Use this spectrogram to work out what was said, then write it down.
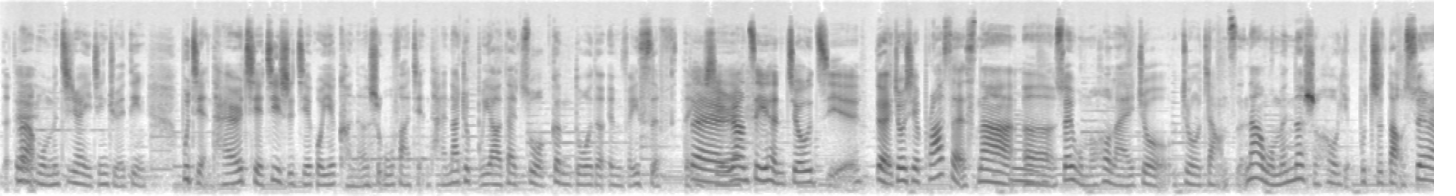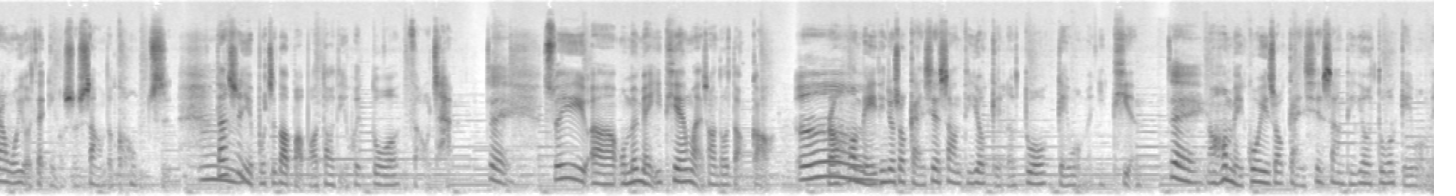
的。那我们既然已经决定不减胎，而且即使结果也可能是无法减胎，那就不要再做更多的 invasive 的一些，让自己很纠结。对，就一些 process。那呃，所以我们后来就就这样子。那我们那时候也不知道，虽然我有在饮食上的控制，但是也不知道宝宝到底会多早产。对，所以呃，我们每一天晚上都祷告，嗯，然后每一天就说感谢上帝又给了多给我们一天。对，然后每过一周，感谢上帝又多给我们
